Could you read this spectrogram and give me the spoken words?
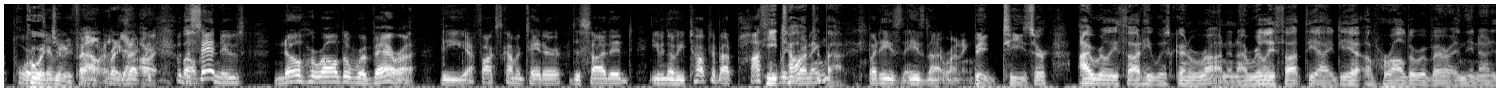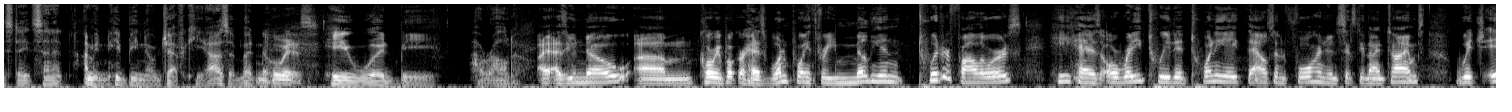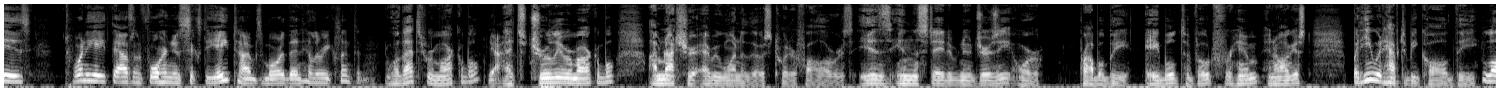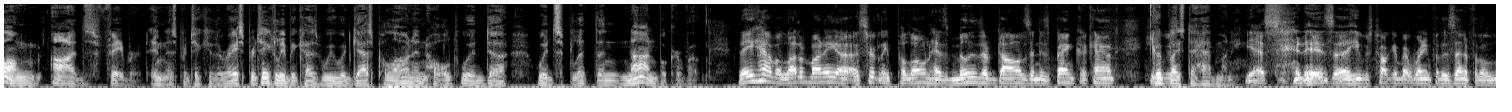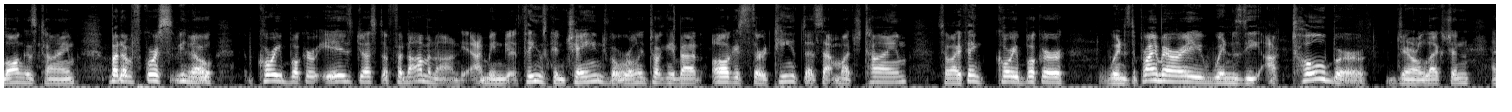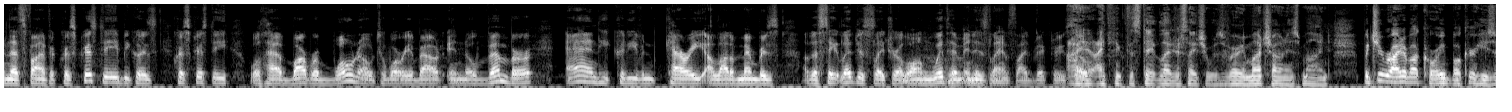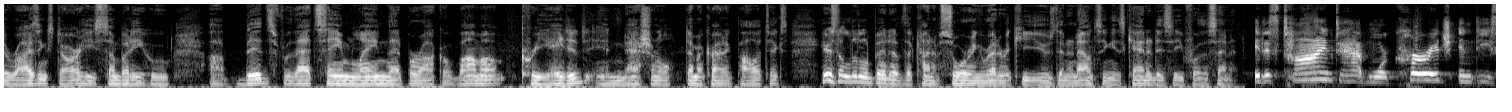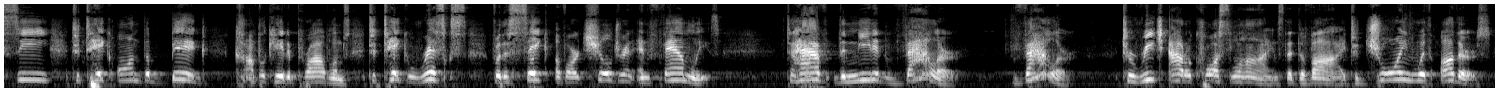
Poor, Poor Jimmy, Jimmy Fallon. Fallon. Right, Yeah, exactly. But Well, the sad news: no Geraldo Rivera. The uh, Fox commentator decided, even though he talked about possibly talked running, about it. but he's he's not running. Big teaser. I really thought he was going to run, and I really thought the idea of Geraldo Rivera in the United States Senate. I mean, he'd be no Jeff Chiesa, but Who is? he would be Geraldo. As you know, um, Cory Booker has 1.3 million Twitter followers. He has already tweeted 28,469 times, which is 28,468 times more than Hillary Clinton. Well, that's remarkable. Yeah. That's truly remarkable. I'm not sure every one of those Twitter followers is in the state of New Jersey or probably able to vote for him in August, but he would have to be called the long odds favorite in this particular race, particularly because we would guess Pallone and Holt would uh, would split the non-Booker vote. They have a lot of money. Uh, certainly, Pallone has millions of dollars in his bank account. He Good was- place to have money. Yes, it is. Uh, he was talking about running for the Senate for the longest time. But of course, you know, Cory Booker is just a phenomenon. I mean, things can change, but we're only talking about August 13th. That's not much time. So I think Cory Booker wins the primary, wins the October general election, and that's fine for Chris Christie because Chris Christie will have Barbara Buono to worry about in November, and he could even carry a lot of members of the state legislature along with him in his landslide victory. So, I, I think the state legislature was very much on his mind. But you're right about Cory Booker. He's a rising star. He's somebody who uh, bids for that same lane that Barack Obama created in national Democratic politics. Here's a little bit of the kind of soaring rhetoric he used in announcing his candidacy for the Senate. It is time to have more courage in DC to take on the big, complicated problems, to take risks for the sake of our children and families, to have the needed valor, valor to reach out across lines that divide, to join with others,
